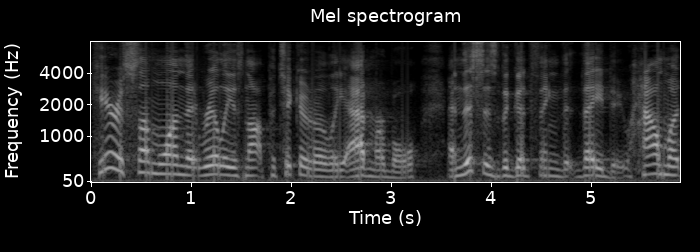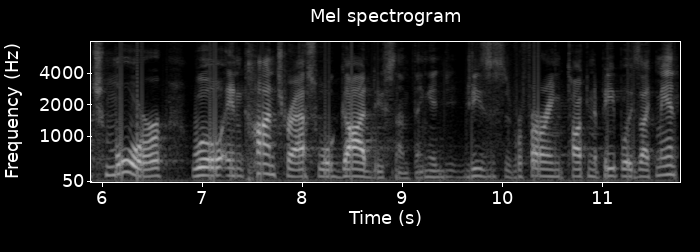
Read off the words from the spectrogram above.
Here is someone that really is not particularly admirable, and this is the good thing that they do. How much more will, in contrast, will God do something? And Jesus is referring, talking to people, he's like, Man,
